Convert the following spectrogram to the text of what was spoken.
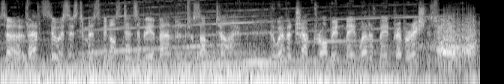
Sir, that sewer system has been ostensibly abandoned for some time. Whoever trapped Robin may well have made preparations for you.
